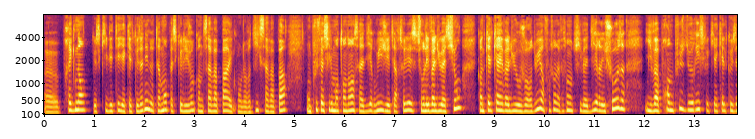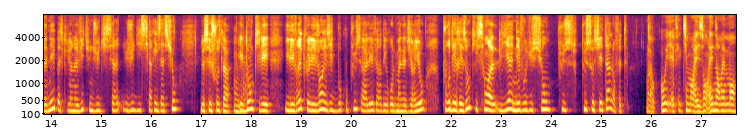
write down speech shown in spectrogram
euh, prégnant que ce qu'il était il y a quelques années, notamment parce que les gens, quand ça va pas et qu'on leur dit que ça va pas, ont plus facilement tendance à dire oui, j'ai été harcelé sur l'évaluation. Quand quelqu'un évalue aujourd'hui, en fonction de la façon dont il va dire les choses, il va prendre plus de risques qu'il y a quelques années parce qu'il y en a vite une judiciarisation de ces choses-là. Mhm. Et donc, il est, il est vrai que les gens hésitent beaucoup plus à aller vers des rôles managériaux pour des raisons qui sont liées à une évolution plus, plus sociétale, en fait. Oui, effectivement, ils ont énormément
